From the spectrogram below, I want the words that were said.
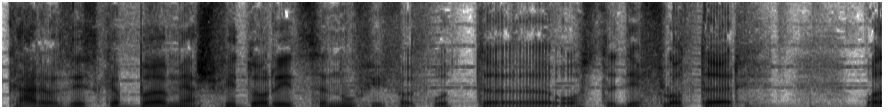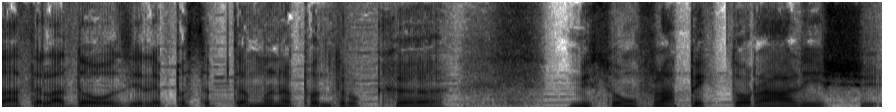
care au zis că, bă, mi-aș fi dorit să nu fi făcut uh, 100 de flotări odată la două zile pe săptămână pentru că mi s-au umflat pectoralii și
